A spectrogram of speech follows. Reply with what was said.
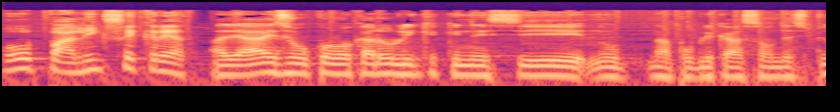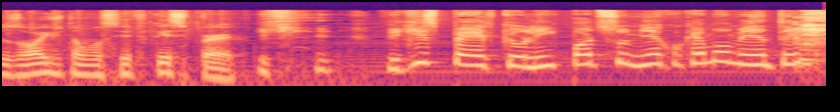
Opa, link secreto. Aliás, vou colocar o link aqui nesse no- na publicação desse episódio, então você fica esperto. Fique, fique esperto que o link pode sumir a qualquer momento, hein?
